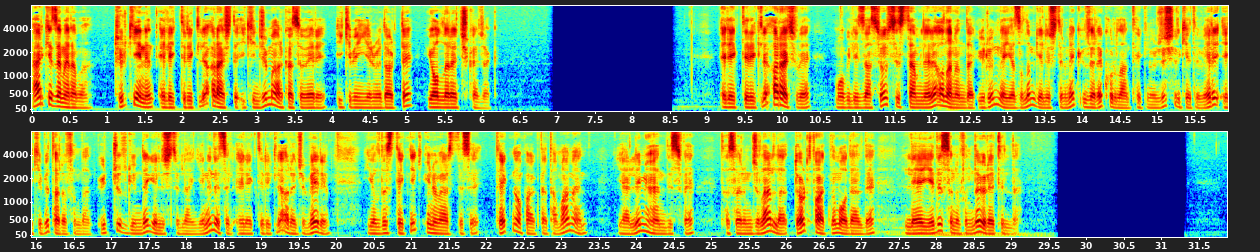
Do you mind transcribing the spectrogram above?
Herkese merhaba. Türkiye'nin elektrikli araçta ikinci markası Veri 2024'te yollara çıkacak. Elektrikli araç ve mobilizasyon sistemleri alanında ürün ve yazılım geliştirmek üzere kurulan teknoloji şirketi Veri ekibi tarafından 300 günde geliştirilen yeni nesil elektrikli aracı Veri, Yıldız Teknik Üniversitesi Teknopark'ta tamamen yerli mühendis ve tasarımcılarla 4 farklı modelde L7 sınıfında üretildi.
